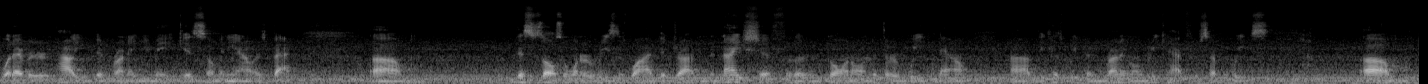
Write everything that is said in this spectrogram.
whatever how you've been running. You may get so many hours back. Um, this is also one of the reasons why I've been driving the night shift for the going on the third week now, uh, because we've been running on recap for several weeks. Um,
